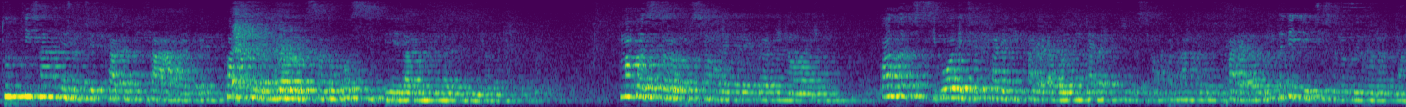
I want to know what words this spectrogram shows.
Tutti i santi hanno cercato di fare per quanto è loro è stato possibile la volontà di Dio. Ma questo lo possiamo vedere tra di noi. Quando si vuole cercare di fare la volontà di Dio, stiamo parlando di fare la volontà di Dio, ci sono due volontà.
